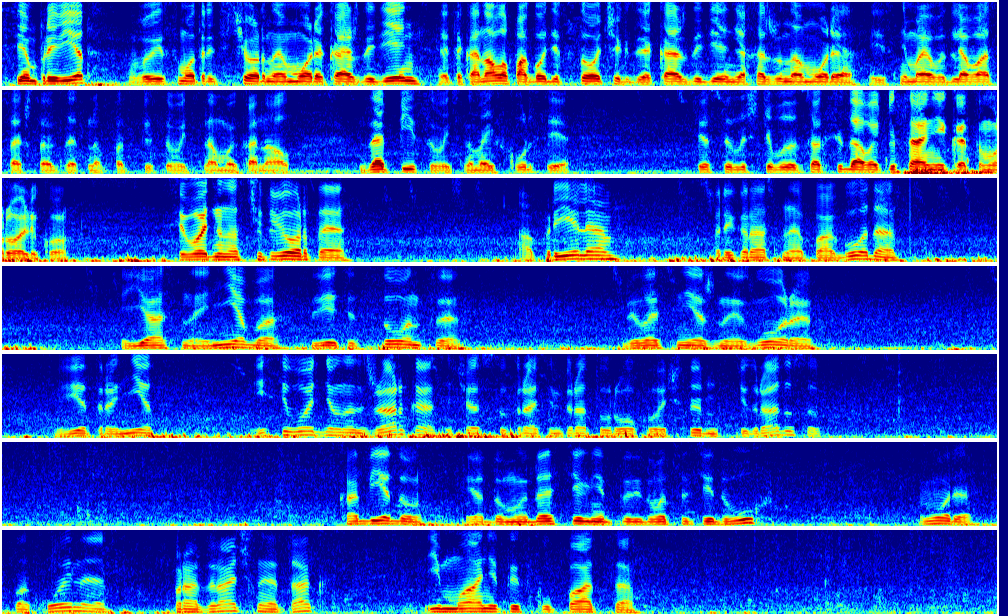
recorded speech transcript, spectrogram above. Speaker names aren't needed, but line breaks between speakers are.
Всем привет! Вы смотрите Черное море каждый день. Это канал о погоде в Сочи, где каждый день я хожу на море и снимаю его для вас, так что обязательно подписывайтесь на мой канал, записывайтесь на мои экскурсии. Все ссылочки будут, как всегда, в описании к этому ролику. Сегодня у нас 4 апреля, прекрасная погода, ясное небо, светит солнце, белоснежные горы ветра нет. И сегодня у нас жарко, сейчас с утра температура около 14 градусов. К обеду, я думаю, достигнет 22. Море спокойное, прозрачное, так и манит искупаться.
